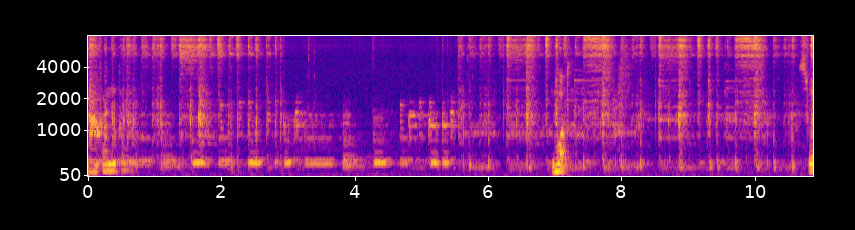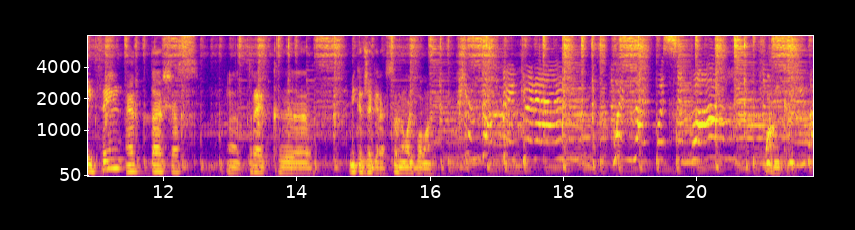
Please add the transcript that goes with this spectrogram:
Ну-ка, ну-ка. Вот. Sweet Thing, это сейчас трек э, Мика Джеггера сольного альбома. Фанк.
